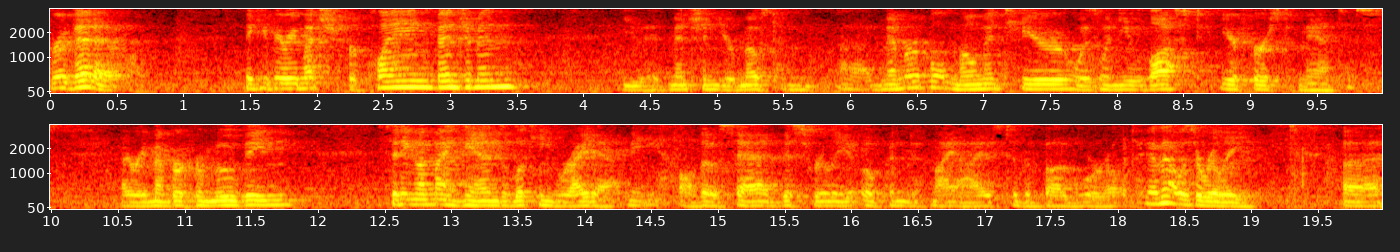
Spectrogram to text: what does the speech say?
Gravetto. Thank you very much for playing, Benjamin. You had mentioned your most uh, memorable moment here was when you lost your first mantis. I remember her moving, sitting on my hand, looking right at me. Although sad, this really opened my eyes to the bug world. And that was a really uh,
